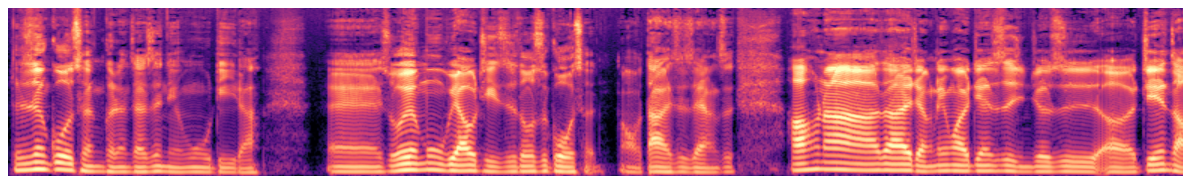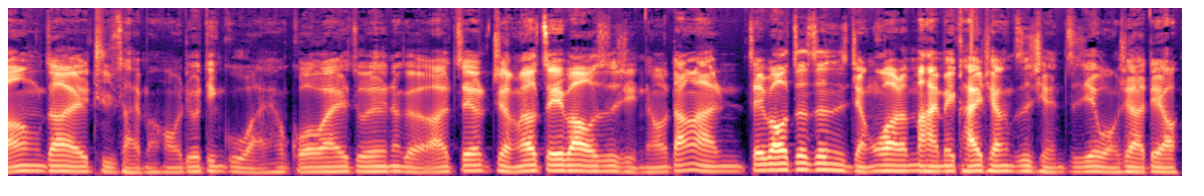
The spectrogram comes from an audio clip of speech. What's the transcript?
人生过程可能才是你的目的啦。呃，所谓目标其实都是过程哦，大概是这样子。好，那再来讲另外一件事情，就是呃，今天早上在取材嘛，我就听股癌，股外昨天那个啊，这样讲到这一包的事情，然后当然 J 包这阵子讲话他们还没开枪之前，直接往下掉，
